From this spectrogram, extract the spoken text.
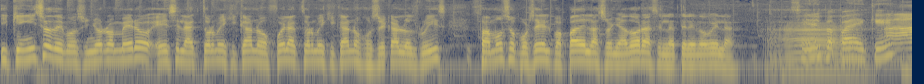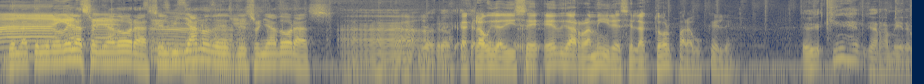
Y quien hizo de Monseñor Romero es el actor mexicano, fue el actor mexicano José Carlos Ruiz, famoso por ser el papá de las soñadoras en la telenovela. ¿Sí, el papá de qué? de Ah, la telenovela ya sé. Soñadoras, el Ah. villano de, de Soñadoras. Ah, yo creo Acá Claudia dice Edgar Ramírez, el actor para Bukele. ¿Quién es Edgar Ramírez?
